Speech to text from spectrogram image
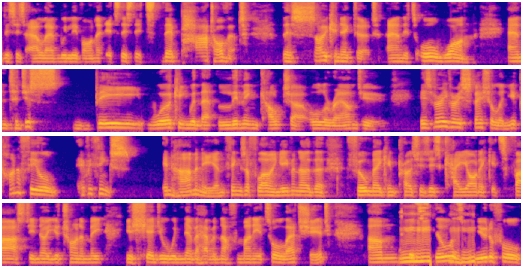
this is our land, we live on it. It's this. It's they're part of it. They're so connected, and it's all one. And to just be working with that living culture all around you is very, very special. And you kind of feel everything's in harmony and things are flowing, even though the filmmaking process is chaotic, it's fast, you know, you're trying to meet your schedule, we never have enough money, it's all that shit. Um, There's Mhm, still this mhm. beautiful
